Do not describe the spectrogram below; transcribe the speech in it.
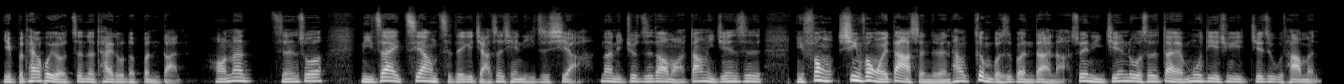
也不太会有真的太多的笨蛋。好，那。只能说你在这样子的一个假设前提之下，那你就知道嘛。当你今天是你奉信奉为大神的人，他更不是笨蛋啊。所以你今天如果是带有目的去接触他们，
